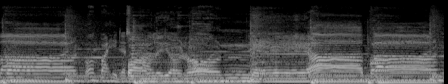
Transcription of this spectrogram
vaan. Onpa hidas. Paljon onnea vaan.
